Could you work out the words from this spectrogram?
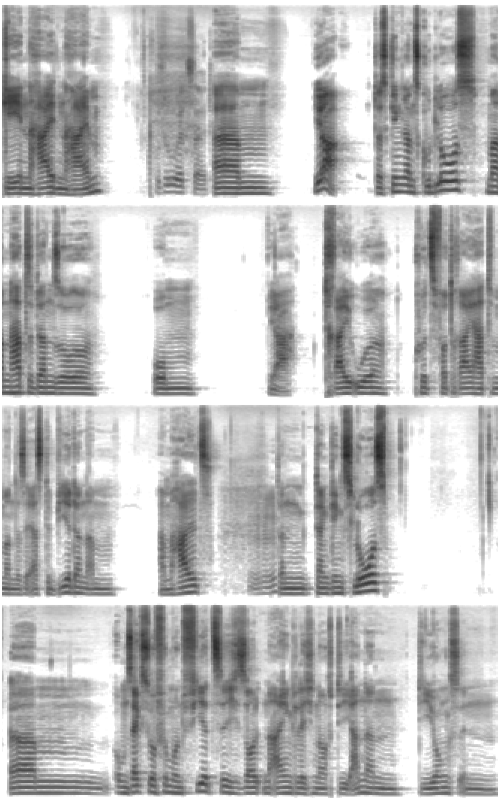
gehen Heidenheim. Gute Uhrzeit. Ähm, ja, das ging ganz gut los. Man hatte dann so um ja, 3 Uhr, kurz vor 3 hatte man das erste Bier dann am, am Hals. Mhm. Dann, dann ging es los. Ähm, um 6.45 Uhr sollten eigentlich noch die anderen, die Jungs in,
